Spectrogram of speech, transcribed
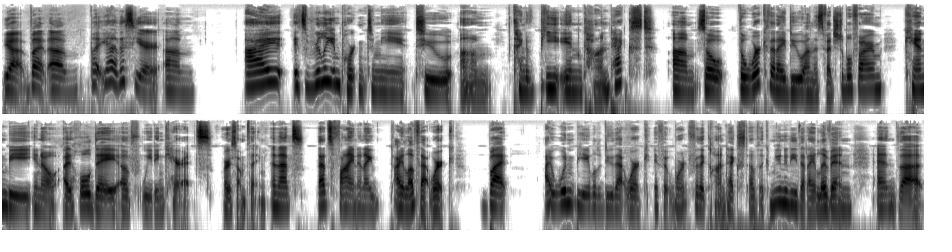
yeah, but um, but yeah, this year, um, I it's really important to me to um kind of be in context. Um, so the work that I do on this vegetable farm can be, you know, a whole day of weeding carrots or something. And that's that's fine and I I love that work. But I wouldn't be able to do that work if it weren't for the context of the community that I live in and the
